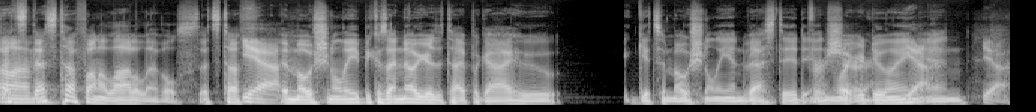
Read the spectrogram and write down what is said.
That's um, that's tough on a lot of levels. That's tough Yeah. emotionally because I know you're the type of guy who gets emotionally invested For in what you're doing Yeah. and yeah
